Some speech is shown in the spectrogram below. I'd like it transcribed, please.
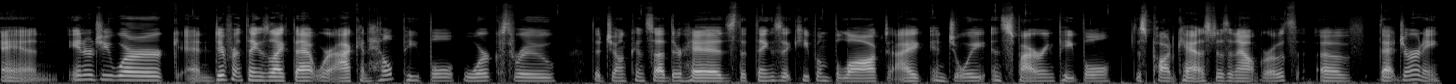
and energy work and different things like that where I can help people work through the junk inside their heads, the things that keep them blocked. I enjoy inspiring people. This podcast is an outgrowth of that journey.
